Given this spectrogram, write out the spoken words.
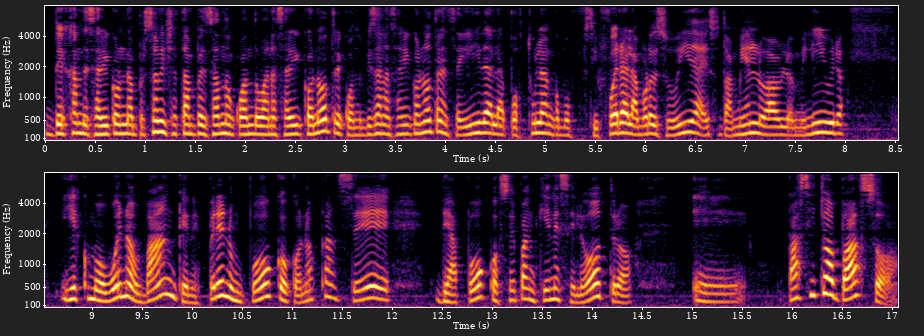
dejan de salir con una persona y ya están pensando en cuándo van a salir con otra y cuando empiezan a salir con otra enseguida la postulan como si fuera el amor de su vida, eso también lo hablo en mi libro. Y es como, bueno, banquen, esperen un poco, conózcanse de a poco, sepan quién es el otro, eh, pasito a paso,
